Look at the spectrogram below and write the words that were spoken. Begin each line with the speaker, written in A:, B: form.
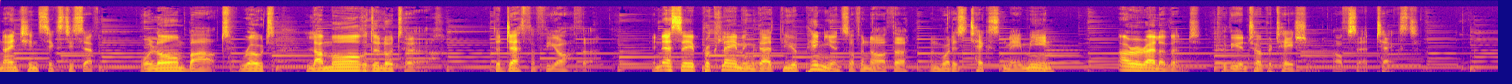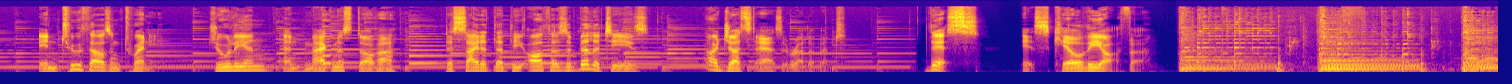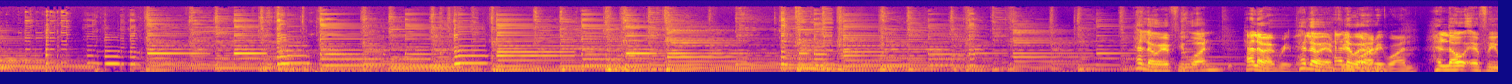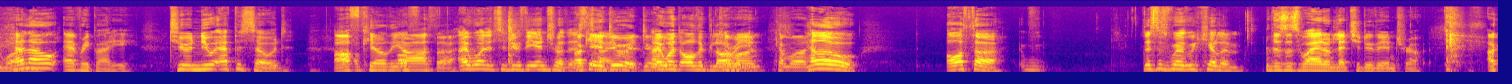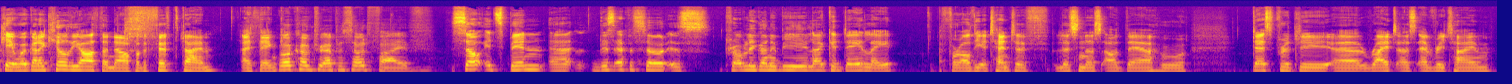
A: in 1967, Roland Barthes wrote La mort de l'auteur, The Death of the Author, an essay proclaiming that the opinions of an author on what his text may mean are irrelevant to the interpretation of said text. In 2020, Julian and Magnus Dorra decided that the author's abilities are just as irrelevant. This is Kill the Author.
B: Hello, everyone.
A: Hello, everyone.
B: Hello, everyone.
A: Hello, everyone.
B: Hello, everyone.
A: Hello, everybody.
B: To a new episode.
A: Off Kill the Author.
B: I wanted to do the intro this
A: Okay,
B: time.
A: do it, do
B: I
A: it.
B: want all the glory.
A: Come on, come on.
B: Hello, author. This is where we kill him.
A: This is why I don't let you do the intro. okay, we're gonna kill the author now for the fifth time, I think.
B: Welcome to episode five.
A: So it's been. Uh, this episode is probably gonna be like a day late for all the attentive listeners out there who desperately uh, write us every time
